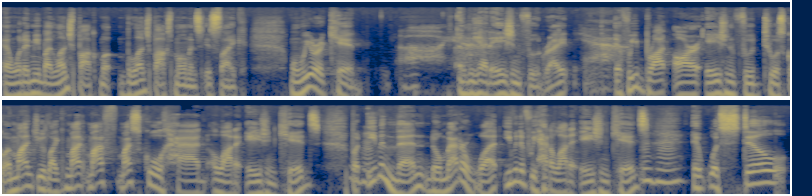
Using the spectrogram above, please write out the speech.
And what I mean by lunchbox lunchbox moments is like when we were a kid. And we had Asian food, right? Oh, Yeah. If we brought our Asian food to a school, and mind you, like my my my school had a lot of Asian kids, but Mm-hmm. even then, no matter what, even if we had a lot of Asian kids, Mm-hmm. it was still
